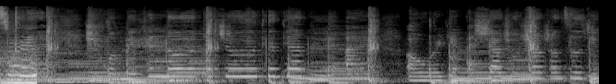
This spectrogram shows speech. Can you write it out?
喜欢每天都有他就有甜甜的恋爱偶尔也爱下厨尝尝自己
